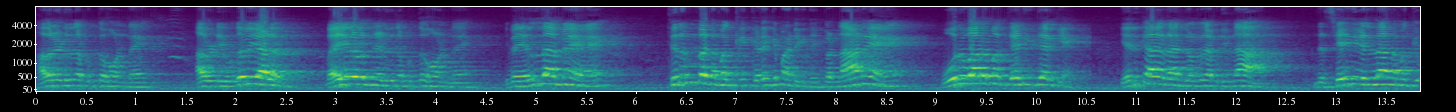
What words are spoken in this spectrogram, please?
அவர் எழுதின புத்தகம் ஒன்று அவருடைய உதவியாளர் வைரவன் எழுதின புத்தகம் ஒன்று இவை எல்லாமே திரும்ப நமக்கு கிடைக்க மாட்டேங்குது. இப்போ நானே ஒரு வாரமாக தேடிக்கிட்டே இருக்கேன். எதுக்காக நான் சொல்கிறேன் அப்படின்னா இந்த செய்திகள்லாம் நமக்கு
